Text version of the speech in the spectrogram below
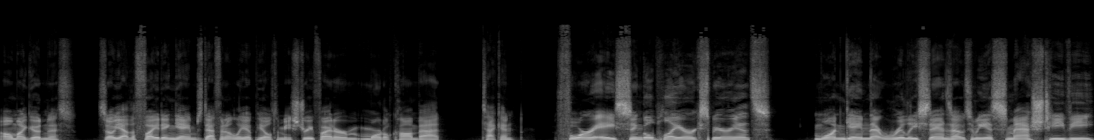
Oh my goodness. So yeah, the fighting games definitely appeal to me Street Fighter, Mortal Kombat, Tekken. For a single player experience, one game that really stands out to me is Smash TV.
